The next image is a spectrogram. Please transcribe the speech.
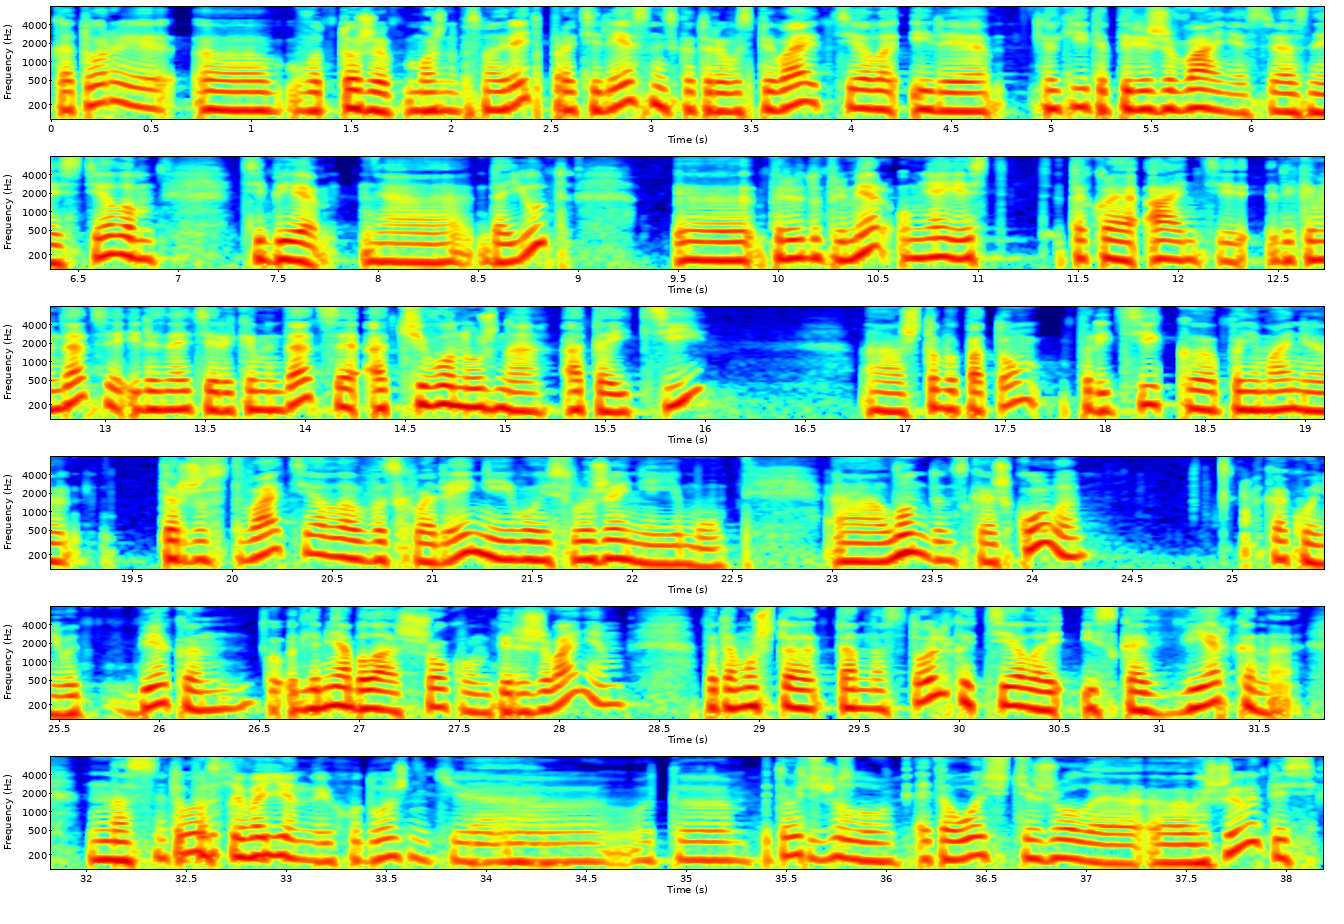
которые э, вот тоже можно посмотреть про телесность, которые воспевают тело или какие-то переживания, связанные с телом, тебе э, дают. Э, приведу пример. У меня есть такая антирекомендация или, знаете, рекомендация, от чего нужно отойти, чтобы потом прийти к пониманию торжества тела, восхваления его и служения ему. Лондонская школа, какой-нибудь Бекон, для меня была шоковым переживанием, потому что там настолько тело исковеркано, Это настолько... послевоенные художники. Да. э, Это, Это очень тяжело. это очень тяжелая э, живопись,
